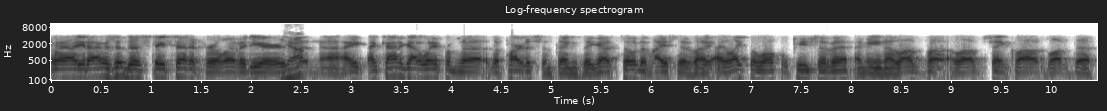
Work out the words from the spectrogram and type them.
Well, you know, I was in the state senate for 11 years, Yep. and uh, I, I kind of got away from the the partisan things. They got so divisive. I, I like the local piece of it. I mean, I love uh, I love St. Cloud. Love the,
